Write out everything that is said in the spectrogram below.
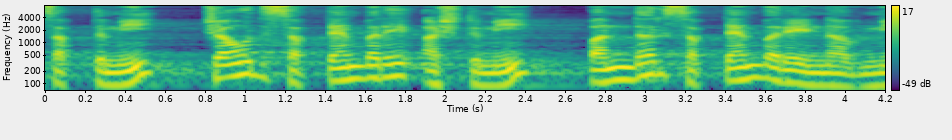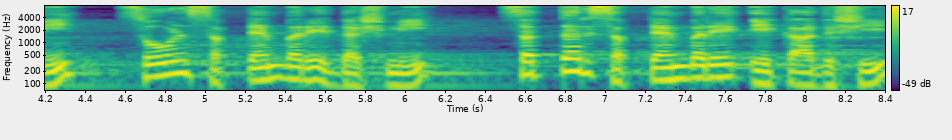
સપ્તમી, ચૌદ સપ્ટેમ્બરે અષ્ટમી, પંદર સપ્ટેમ્બરે નવમી, સોળ સપ્ટેમ્બરે દશમી, સત્તર સપ્ટેમ્બરે એકાદશી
